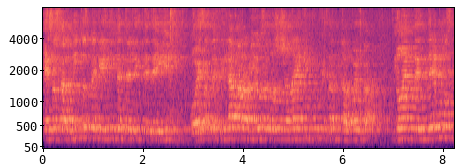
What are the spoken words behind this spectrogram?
esos salmitos pequeñitos de, de o esas tefilas maravillosas de los Shoshanah y que están en la puerta. No entendemos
